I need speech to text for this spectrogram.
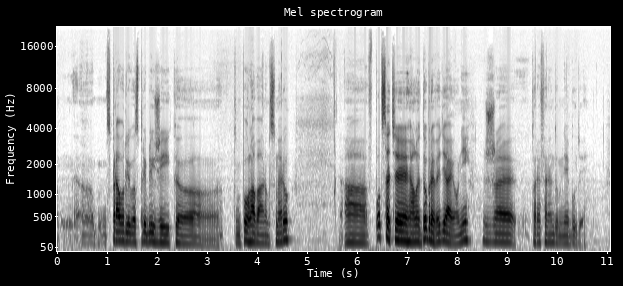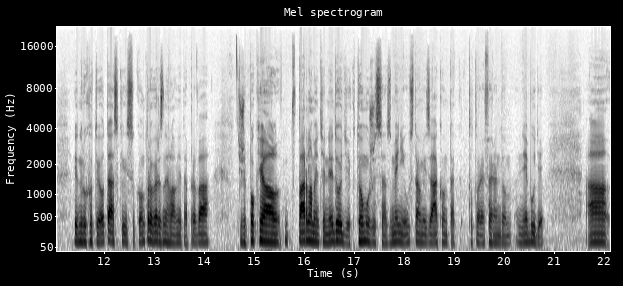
uh, spravodlivosť približí k uh, tým pohlavárom smeru. A v podstate ale dobre vedia aj oni, že to referendum nebude. Jednoducho tie otázky sú kontroverzné, hlavne tá prvá. Čiže pokiaľ v parlamente nedojde k tomu, že sa zmení ústavný zákon, tak toto referendum nebude. A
